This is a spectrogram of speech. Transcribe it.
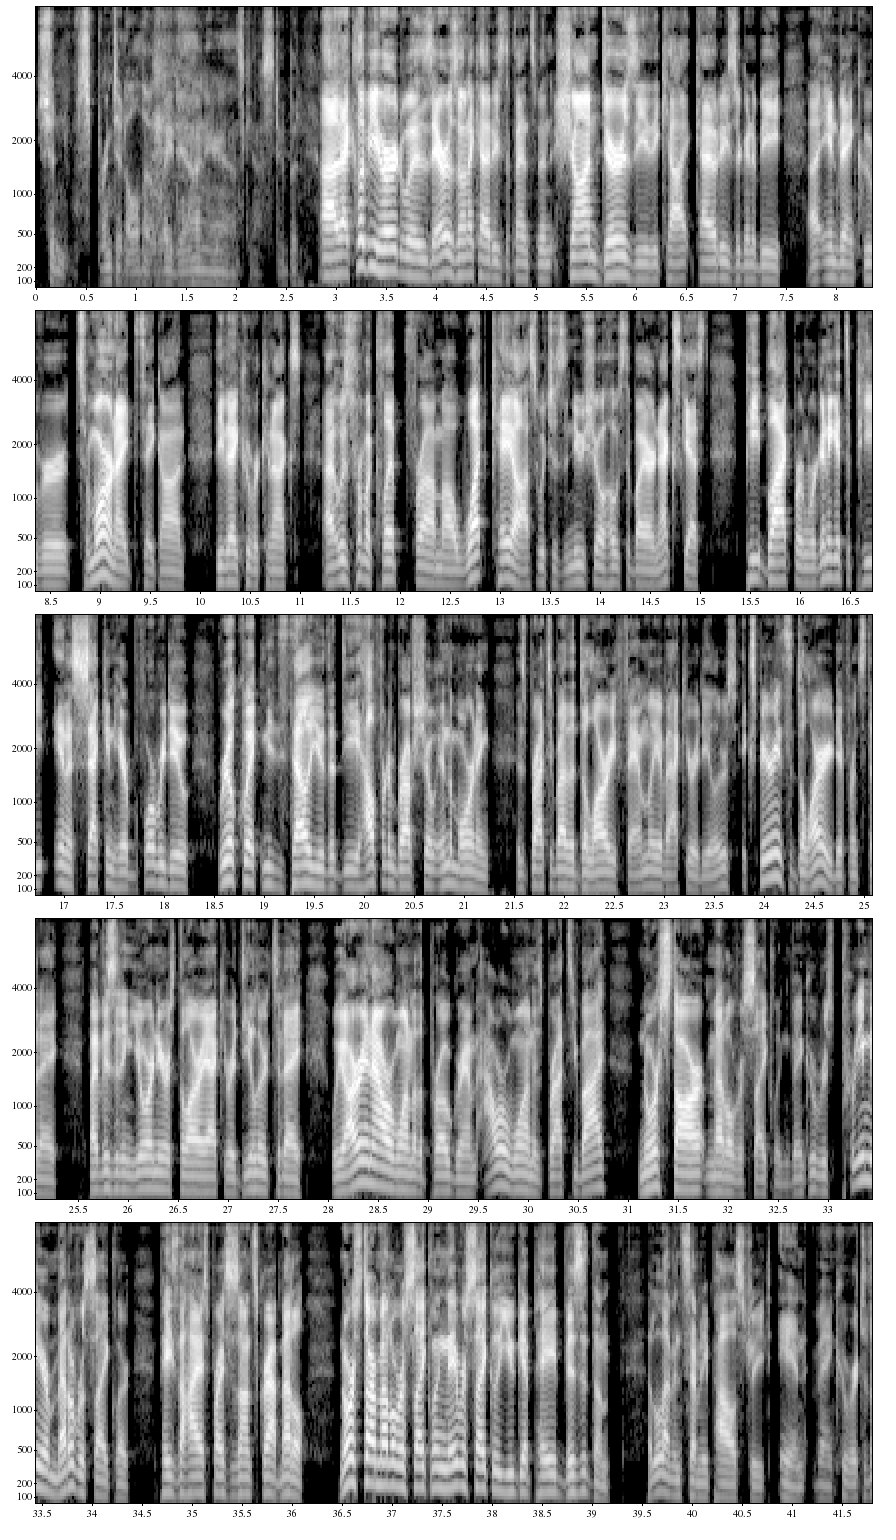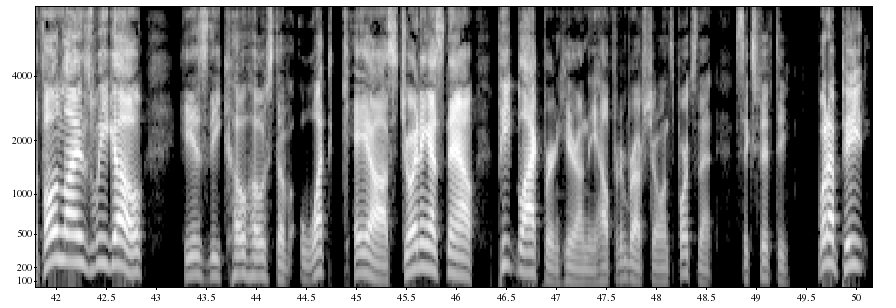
shouldn't have sprinted all the way down here. That's kind of stupid. Uh, that clip you heard was Arizona Coyotes defenseman Sean Durzi. The Coy- Coyotes are going to be uh, in Vancouver tomorrow night to take on the Vancouver Canucks. Uh, it was from a clip from uh, What Chaos, which is a new show hosted by our next guest, Pete Blackburn. We're going to get to Pete in a second here. Before we do, real quick, need to tell you that the Halford and Brough show in the morning is brought to you by the Dilawri family of Acura dealers. Experience the Dilawri difference today by visiting your nearest Dilawri Acura dealer today. We are in hour one of the program. Hour one is brought to you by North Star Metal Recycling. Vancouver's premier metal recycler pays the highest prices on scrap metal. North Star Metal Recycling, they recycle, you get paid. Visit them at 1170 Powell Street in Vancouver. To the phone lines we go. He is the co-host of What Chaos. Joining us now, Pete Blackburn here on the Halford and Brough Show on Sportsnet 650. What up, Pete?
